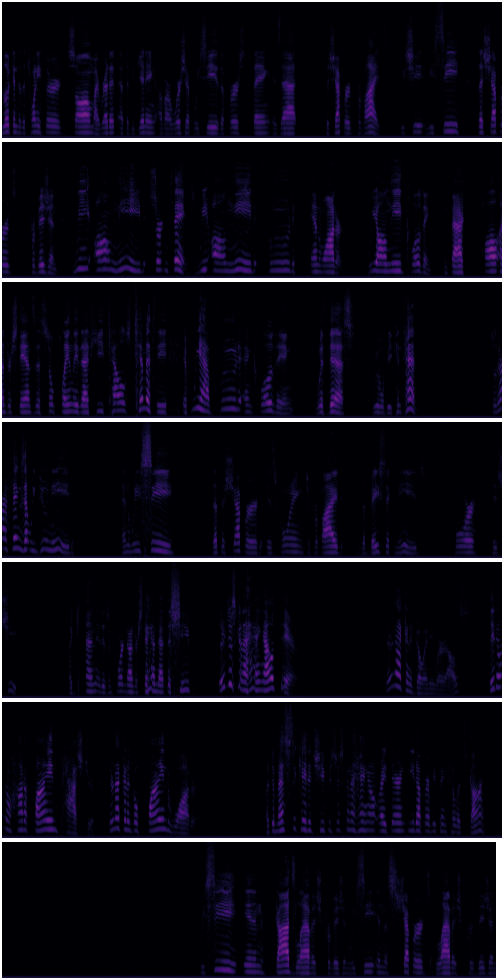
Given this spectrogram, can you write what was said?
we look into the 23rd Psalm, I read it at the beginning of our worship. We see the first thing is that the shepherd provides. We see, we see the shepherd's provision. We all need certain things. We all need food and water. We all need clothing. In fact, Paul understands this so plainly that he tells Timothy if we have food and clothing with this, we will be content. So there are things that we do need, and we see that the shepherd is going to provide the basic needs for his sheep. Again, it is important to understand that the sheep, they're just going to hang out there. They're not going to go anywhere else. They don't know how to find pasture. They're not going to go find water. A domesticated sheep is just going to hang out right there and eat up everything till it's gone. We see in God's lavish provision, we see in the shepherd's lavish provision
